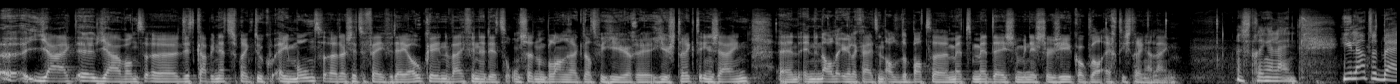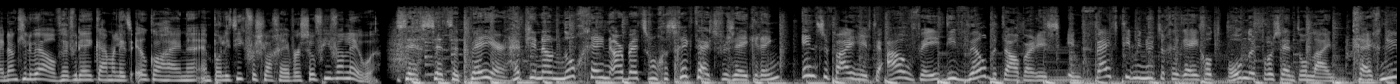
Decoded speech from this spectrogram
Uh, ja, uh, ja, want uh, dit kabinet spreekt natuurlijk op één mond. daar zit de VVD ook in. Wij vinden dit ontzettend belangrijk dat we hier, hier strikt in zijn. En, en, in alle eerlijkheid, in alle debatten met, met deze minister zie ik ook wel echt die strenge lijn. Een strenge. Hier laten we het bij. Dank jullie wel. VVD-Kamerlid Ilko Heijnen en politiek verslaggever Sophie van Leeuwen. Zeg ZZP'er, heb je nou nog geen arbeidsongeschiktheidsverzekering? Insafai heeft de AOV die wel betaalbaar is. In 15 minuten geregeld, 100% online. Krijg nu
